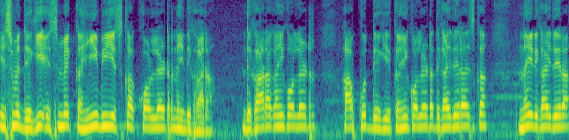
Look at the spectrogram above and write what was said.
इसमें देखिए, इसमें कहीं भी इसका कॉल लेटर नहीं दिखा रहा। दिखा रहा कहीं कॉल लेटर आप खुद देखिए, कहीं कॉल लेटर दिखाई दे रहा है इसका? नहीं दिखाई दे रहा।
